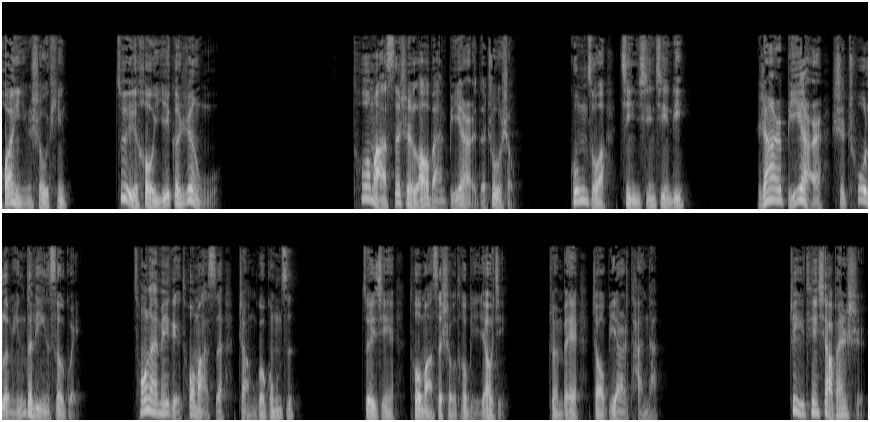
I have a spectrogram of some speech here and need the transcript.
欢迎收听《最后一个任务》。托马斯是老板比尔的助手，工作尽心尽力。然而，比尔是出了名的吝啬鬼，从来没给托马斯涨过工资。最近，托马斯手头比较紧，准备找比尔谈谈。这一天下班时，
